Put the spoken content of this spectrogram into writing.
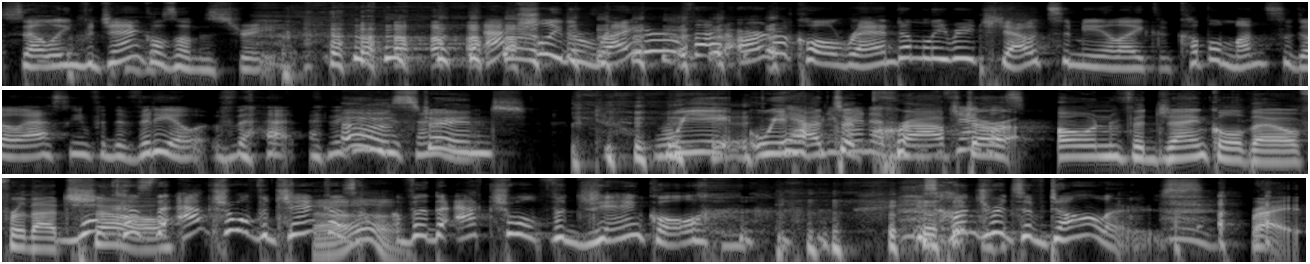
selling vajankles on the street. Actually, the writer of that article randomly reached out to me like a couple months ago asking for the video of that. I think I oh, send strange. We we Yeah, had to craft our own Vajankle though for that Well, because the actual vajankles, Oh. the, the actual vajankle is hundreds of dollars. right.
